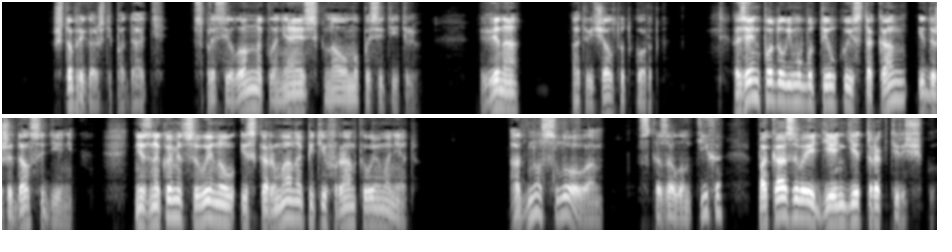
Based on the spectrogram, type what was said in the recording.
— Что прикажете подать? — спросил он, наклоняясь к новому посетителю. — Вина, — отвечал тот коротко. Хозяин подал ему бутылку и стакан и дожидался денег. Незнакомец вынул из кармана пятифранковую монету. — Одно слово, — сказал он тихо, — показывая деньги трактирщику.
